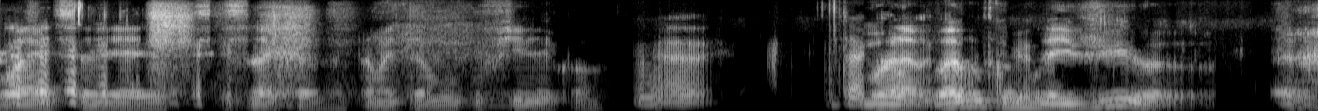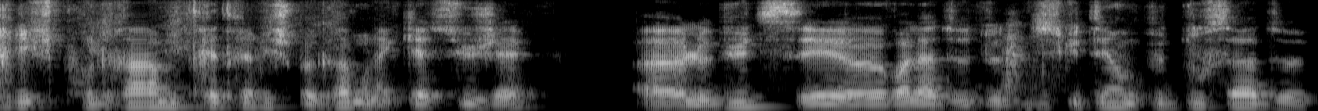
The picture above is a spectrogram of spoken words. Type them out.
Ouais, c'est ça, quoi. On est tellement confiné, quoi. Ouais. D'accord. Voilà, comme vous l'avez vu, euh, riche programme, très très riche programme, on a quatre sujets. Euh, le but, c'est euh, voilà, de, discuter un peu de tout ça, de,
